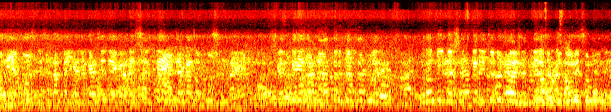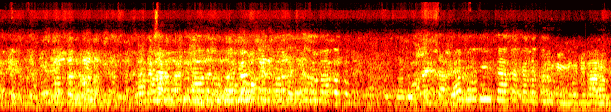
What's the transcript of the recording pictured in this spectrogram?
आणि या गोष्टीची दखल घेणं गरजेचं आहे कारण शेतकरी हा जगाचा पोषण आहे शेतकरी लढला तर जग जगणार आहे परंतु त्या शेतकऱ्याचे दुःख शेतकऱ्याच्या दुःखाने मोदींचा आता कला करून घे, मोदी माणूस.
